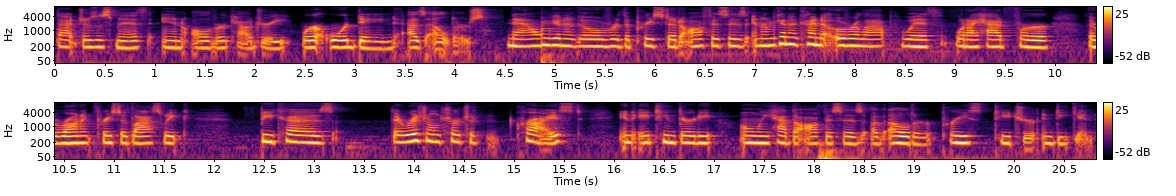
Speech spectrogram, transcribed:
that Joseph Smith and Oliver Cowdery were ordained as elders. Now, I'm going to go over the priesthood offices, and I'm going to kind of overlap with what I had for the Aaronic priesthood last week because the original Church of Christ in 1830 only had the offices of elder, priest, teacher, and deacon,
